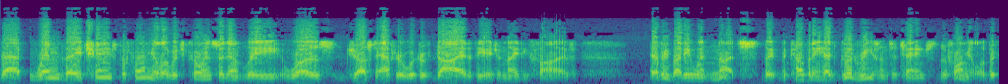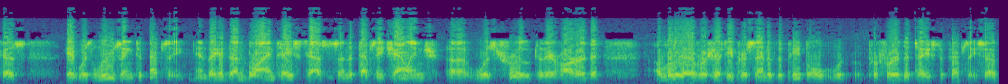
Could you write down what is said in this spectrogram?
that when they changed the formula, which coincidentally was just after Woodruff died at the age of 95, everybody went nuts. The, the company had good reason to change the formula because it was losing to Pepsi, and they had done blind taste tests, and the Pepsi challenge uh, was true to their horror that a little over 50% of the people would prefer the taste of Pepsi. So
